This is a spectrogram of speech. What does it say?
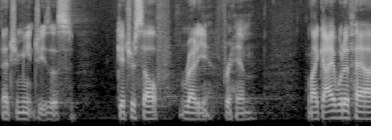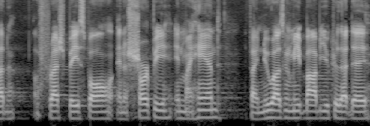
that you meet Jesus. Get yourself ready for Him like I would have had a fresh baseball and a Sharpie in my hand if I knew I was going to meet Bob Uecker that day.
